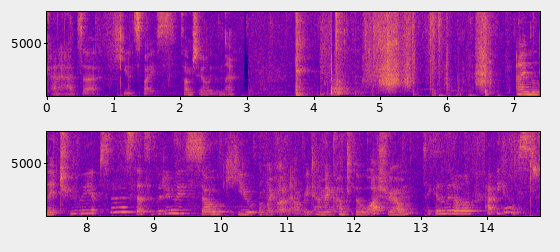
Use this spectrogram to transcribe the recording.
Kind of adds a cute spice. So I'm just gonna leave them there. I'm literally obsessed. That's literally so cute. Oh my god, now every time I come to the washroom, it's like a little happy ghost.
